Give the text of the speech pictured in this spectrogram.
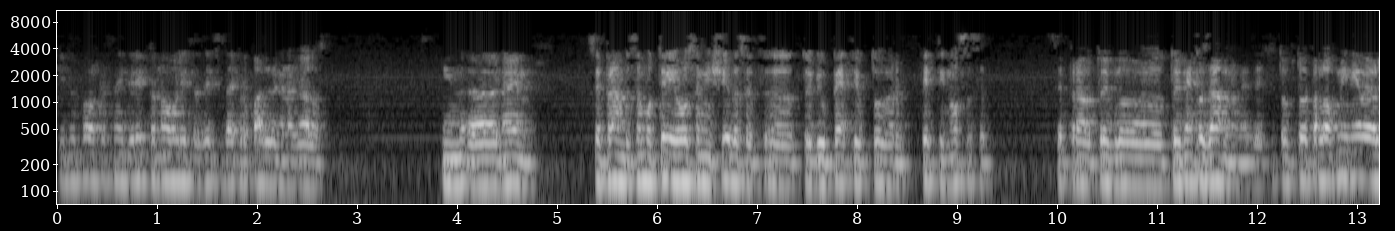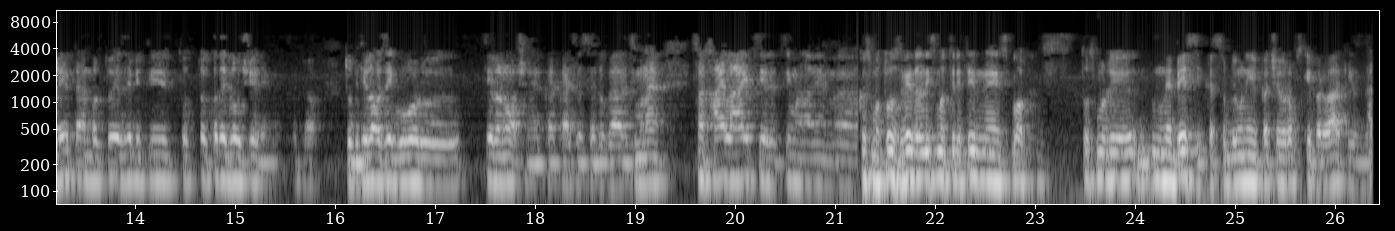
ki je bil pol kasneje direktor novo leto, zdaj se je propadlega na žalost. In uh, ne vem, se pravi, da samo 368, uh, to je bil 5. oktober 85. Se pravi, to je bilo, to je nepozabno, ne, zdaj, to, to je pa lahko minjevajo leta, ampak to je zdaj biti, to, to je kot da je bilo včeraj. To bi ti lahko zdaj govoril celo noč, ne, kaj, kaj se se dogaja. Recimo, ne, sem highlights, recimo, ne vem, uh, ko smo to zvedeli, nismo tri tedne sploh, to smo bili v nebesi, ker so bili oni pač evropski prvaki. Zdaj.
